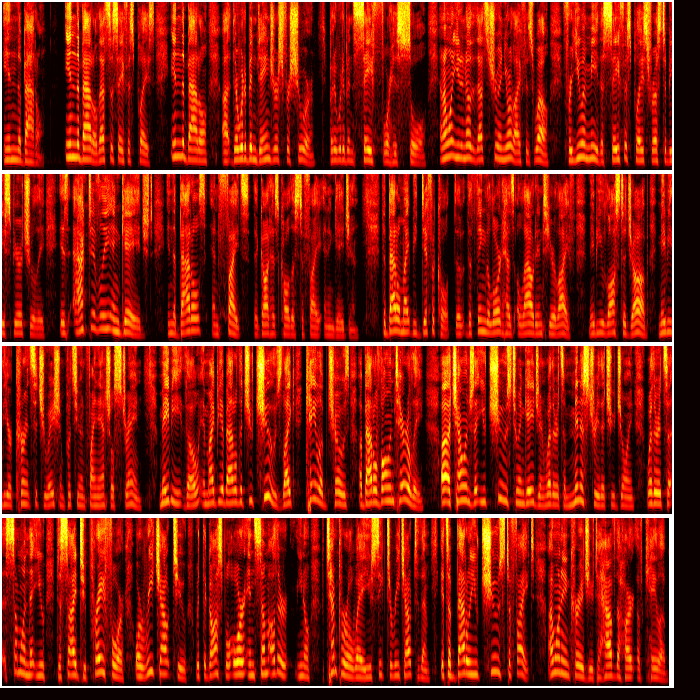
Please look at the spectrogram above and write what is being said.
In the battle in the battle. That's the safest place. In the battle, uh, there would have been dangers for sure, but it would have been safe for his soul. And I want you to know that that's true in your life as well. For you and me, the safest place for us to be spiritually is actively engaged in the battles and fights that God has called us to fight and engage in. The battle might be difficult, the, the thing the Lord has allowed into your life. Maybe you lost a job. Maybe your current situation puts you in financial strain. Maybe, though, it might be a battle that you choose, like Caleb chose a battle voluntarily, uh, a challenge that you choose to engage in, whether it's a ministry that you join, whether it's a, someone that you decide to pray for or reach out to with the gospel, or in some other, you know, temporal way you seek to reach out to them. It's a battle you choose to fight. I want to encourage you to have the heart of Caleb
